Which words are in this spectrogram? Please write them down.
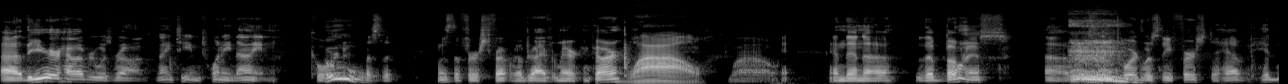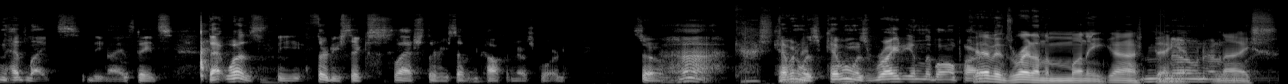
uh, the year, however, was wrong. 1929. Cord Ooh. was the was the first front wheel drive American car, Wow. wow. and then uh, the bonus. Uh, was that Cord was the first to have hidden headlights in the United States. That was the 36 slash 37 coffin nose Cord. So Aha. Gosh, Kevin darn it. was Kevin was right in the ballpark. Kevin's right on the money. Gosh dang no, it. no, no. nice.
